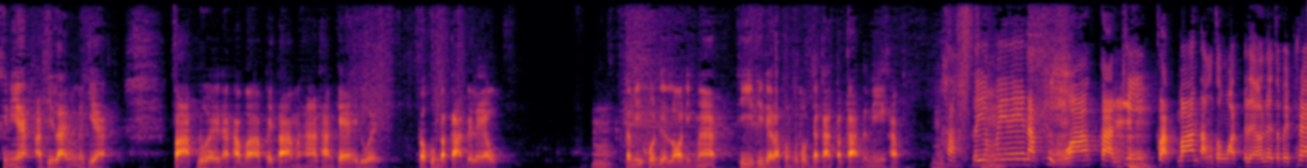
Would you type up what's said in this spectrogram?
ทีเนี้ยอาทิตย์ไล่มันเมื่อกี้ฝากด้วยนะครับ ว่าไปตามมาหาทางแก้ให้ด้วย เพราะคุณประกาศไปแล้ว อืมจะมีคนเดือดร้อนอีกมาก ที่ที่ได้รับผลกระทบจากการประกาศอันนี้ครับ ค่ะ แล้วยังไม่ได้นับถึงว่าการที่อืมกลับบ้านต่างจังหวัดไปแล้วเนี่ยจะไปแพร่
